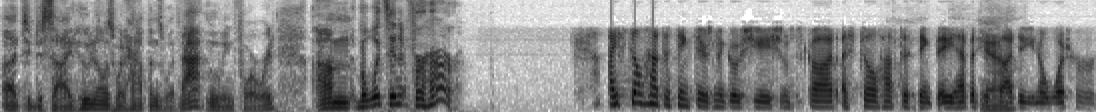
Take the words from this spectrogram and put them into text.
uh, to decide. Who knows what happens with that moving forward? Um, but what's in it for her? I still have to think there's negotiation, Scott. I still have to think they haven't yeah. decided, you know, what her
